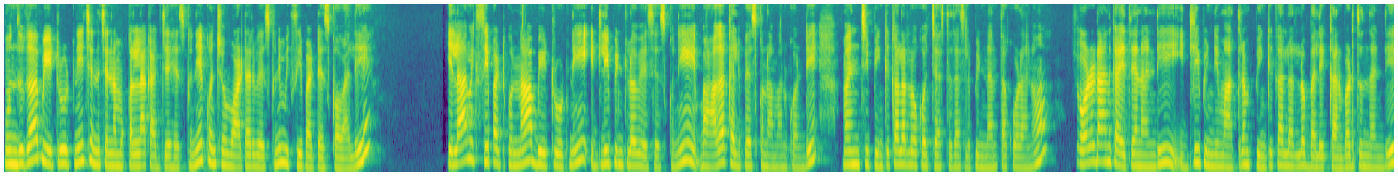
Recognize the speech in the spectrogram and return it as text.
ముందుగా బీట్రూట్ని చిన్న చిన్న ముక్కల్లా కట్ చేసేసుకుని కొంచెం వాటర్ వేసుకుని మిక్సీ పట్టేసుకోవాలి. ఇలా మిక్సీ పట్టుకున్న బీట్రూట్ని ఇడ్లీ పిండిలో వేసేసుకుని బాగా కలిపేసుకున్నాం అనుకోండి మంచి పింక్ కలర్లోకి వచ్చేస్తుంది అసలు పిండి అంతా కూడాను. చూడడానికి అయితేనండి ఇడ్లీ పిండి మాత్రం పింక్ కలర్లో భలే కనబడుతుందండి.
